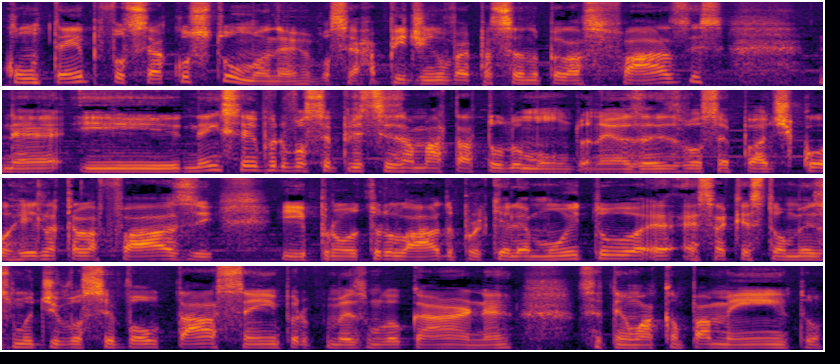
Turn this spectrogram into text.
Com o tempo você acostuma, né? Você rapidinho vai passando pelas fases, né? E nem sempre você precisa matar todo mundo, né? Às vezes você pode correr naquela fase e ir para outro lado, porque ele é muito é, essa questão mesmo de você voltar sempre para o mesmo lugar, né? Você tem um acampamento,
